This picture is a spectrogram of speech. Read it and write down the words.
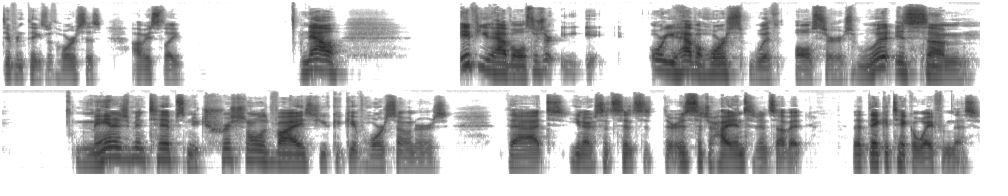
different things with horses, obviously. Now, if you have ulcers or, or you have a horse with ulcers, what is some management tips, nutritional advice you could give horse owners that, you know, since, since there is such a high incidence of it, that they could take away from this?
